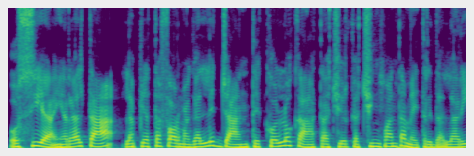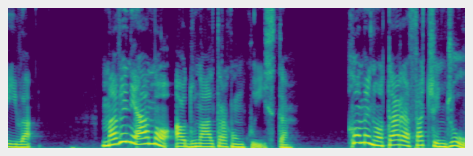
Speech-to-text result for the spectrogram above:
ossia in realtà la piattaforma galleggiante collocata a circa 50 metri dalla riva. Ma veniamo ad un'altra conquista. Come nuotare a faccia in giù,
